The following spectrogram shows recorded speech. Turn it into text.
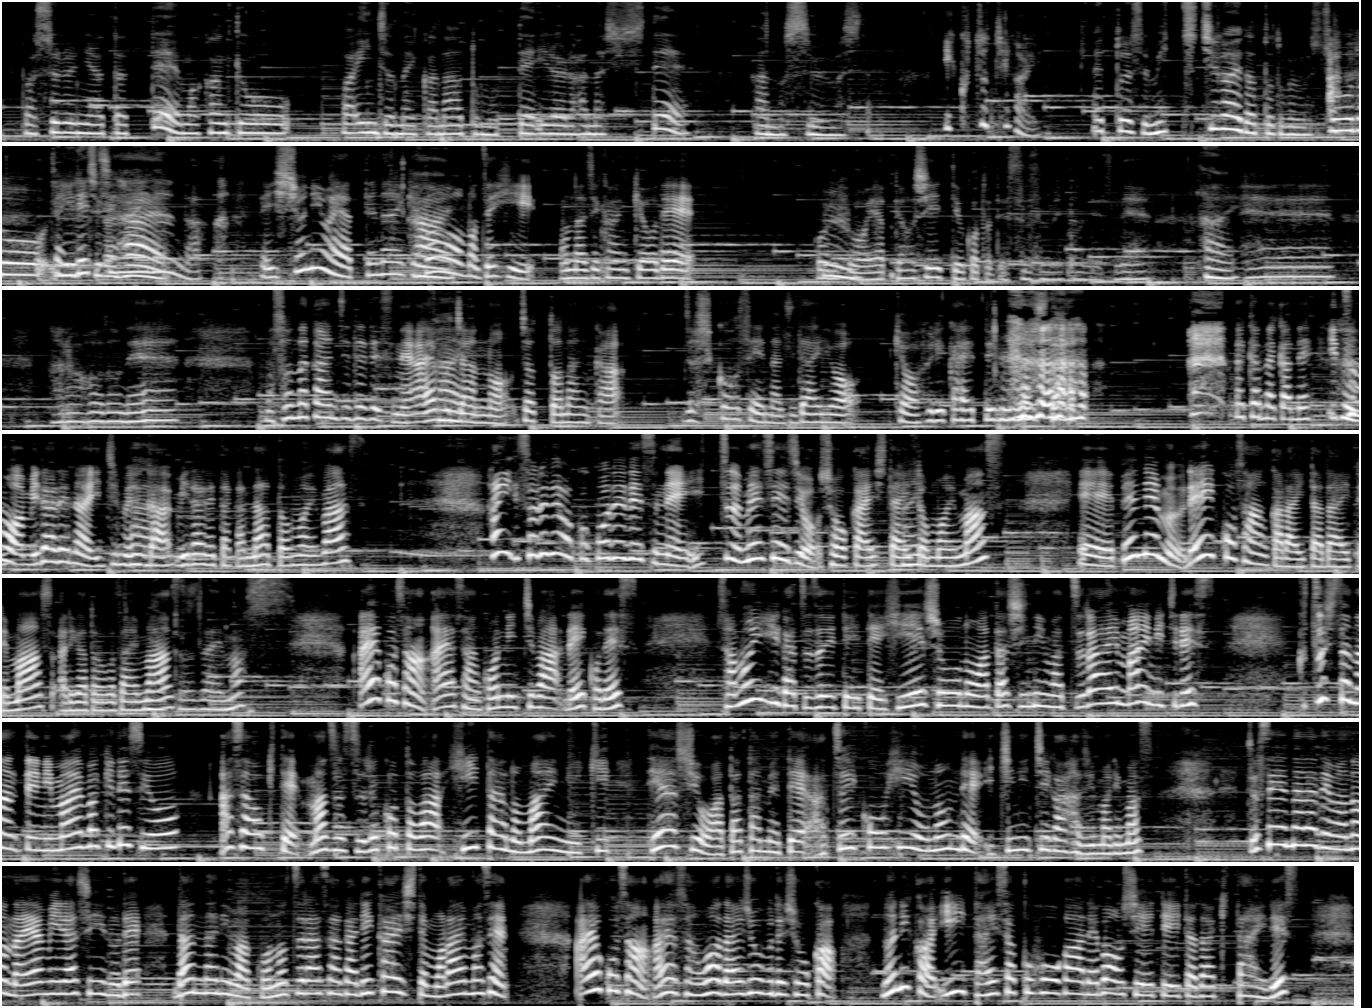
やっぱするにあたって、まあ、環境はいいんじゃないかなと思っていろいろ話してあの進めました。いくつ違い？えっとですね3つ違いだったと思います。ちょうど入れ違いなんだ、はい、じゃ一緒にはやってないけど、はい、まあ、ぜひ同じ環境でゴルフをやってほしいっていうことで進めたんですね、うん、はい。へえなるほどね、まあ、そんな感じでですねあやこちゃんのちょっとなんか女子高生な時代を今日は振り返ってみました。なかなかねいつもは見られない一面が見られたかなと思います、はいそれではここでですね一通メッセージを紹介したいと思います、はい、えー、ペンネームれいこさんから頂いてます。ありがとうございます。ありがとうございます。あやこさんあやさんこんにちは。れいこです。寒い日が続いていて冷え性の私には辛い毎日です。靴下なんて2枚履きですよ。朝起きてまずすることはヒーターの前に行き手足を温めて熱いコーヒーを飲んで一日が始まります女性ならではの悩みらしいので、旦那にはこの辛さが理解してもらえません。あやこさん、あやさんは大丈夫でしょうか？何かいい対策法があれば教えていただきたいです。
